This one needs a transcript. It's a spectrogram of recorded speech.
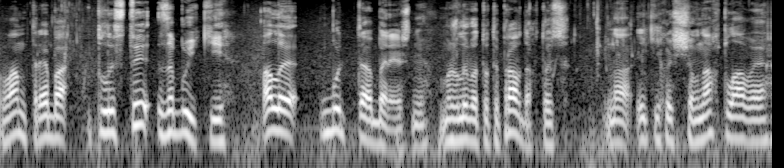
вам треба плисти за буйки. Але будьте обережні. Можливо, тут і правда хтось на якихось човнах плаває.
